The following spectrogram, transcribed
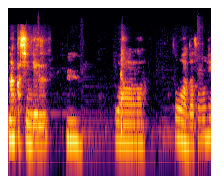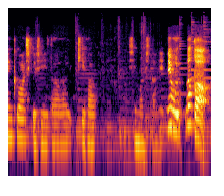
なんか死んでる。うんわあ、そうなんだ。その辺詳しく知りたい気がしましたね。でも、なんか、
